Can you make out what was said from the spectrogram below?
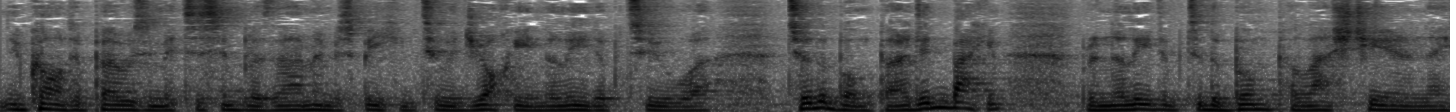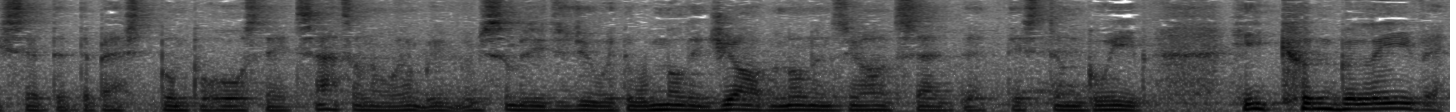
you can't oppose him. It's as simple as that. I remember speaking to a jockey in the lead up to uh, to the bumper. I didn't back him, but in the lead up to the bumper last year, and they said that the best bumper horse they'd sat on it was somebody to do with the Mullins Yard. The Mullins Yard said that this Dunguib, he couldn't believe it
